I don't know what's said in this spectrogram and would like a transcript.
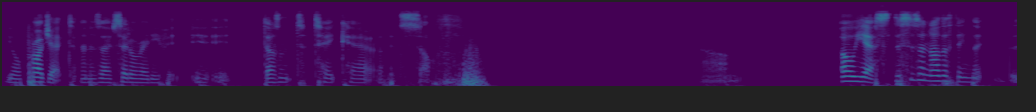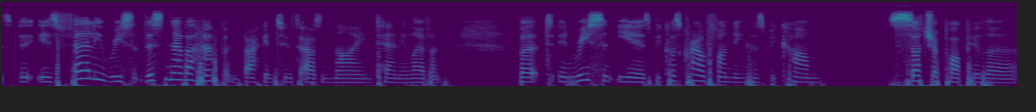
your project. And as I've said already, if it, it doesn't take care of itself. Um, oh yes, this is another thing that is fairly recent. This never happened back in 2009, 10, 11. But in recent years, because crowdfunding has become such a popular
